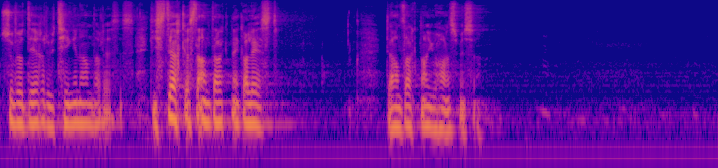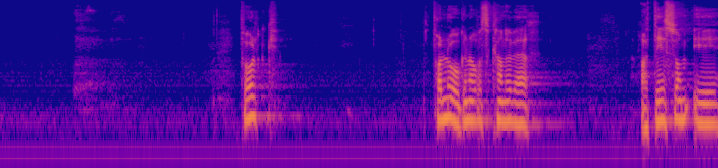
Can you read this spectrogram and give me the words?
så vurderer du tingene annerledes. De sterkeste andaktene jeg har lest, det er andakten av Johannes Musse. Folk For noen av oss kan det være at det som er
